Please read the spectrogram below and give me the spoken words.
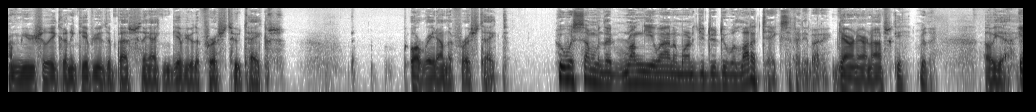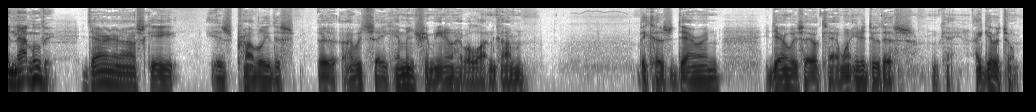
I'm usually going to give you the best thing I can give you the first two takes, or right on the first take. Who was someone that wrung you out and wanted you to do a lot of takes, if anybody? Darren Aronofsky. Really? Oh yeah, In that movie? Darren Aronofsky is probably this. Uh, I would say him and Cimino have a lot in common because Darren, Darren would say, "Okay, I want you to do this." Okay, I give it to him,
